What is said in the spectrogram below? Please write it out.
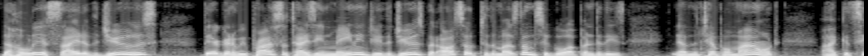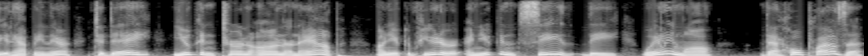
the holiest site of the Jews they're going to be proselytizing mainly to the Jews, but also to the Muslims who go up into these on the Temple Mount. I could see it happening there. Today, you can turn on an app on your computer and you can see the Wailing Wall, that whole plaza,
